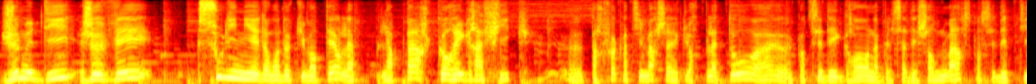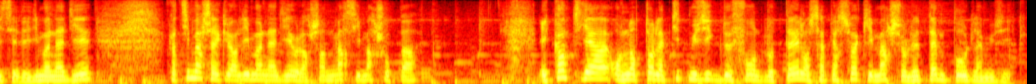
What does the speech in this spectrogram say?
Je me dis, je vais souligner dans mon documentaire la part chorégraphique euh, parfois quand ils marchent avec leur plateau, hein, euh, quand c'est des grands, on appelle ça des champs de Mars, quand c'est des petits, c'est des limonadiers. Quand ils marchent avec leur limonadier ou leur champ de Mars, ils marchent au pas. Et quand on entend la petite musique de fond de l'hôtel, on s'aperçoit qu'ils marchent sur le tempo de la musique.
